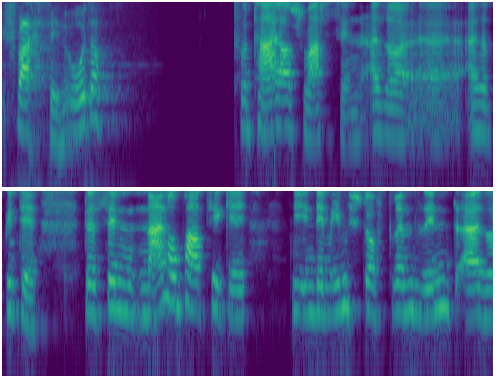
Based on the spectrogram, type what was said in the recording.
Schwachsinn, oder? Totaler Schwachsinn. Also, äh, also bitte, das sind Nanopartikel die in dem Impfstoff drin sind. Also,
